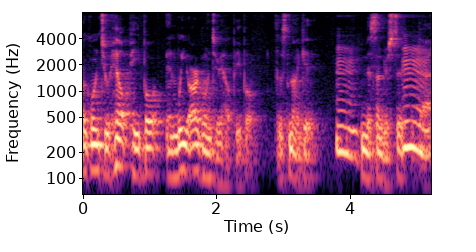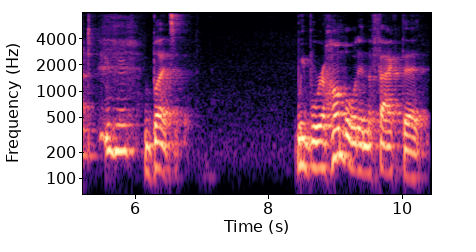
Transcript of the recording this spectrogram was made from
are going to help people, and we are going to help people. Let's not get mm. misunderstood with mm. that. Mm-hmm. But we were humbled in the fact that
